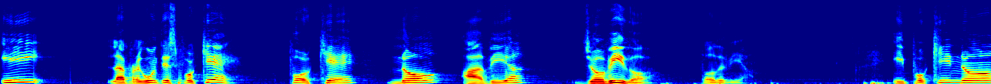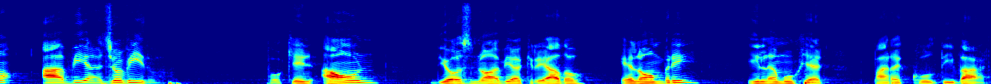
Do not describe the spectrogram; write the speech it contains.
Y la pregunta es ¿por qué? Porque no había llovido todavía. ¿Y por qué no había llovido? Porque aún Dios no había creado el hombre y la mujer para cultivar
